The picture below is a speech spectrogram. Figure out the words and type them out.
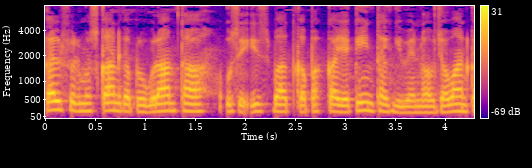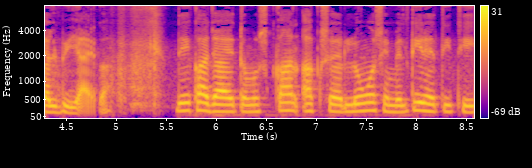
कल फिर मुस्कान का प्रोग्राम था। उसे इस बात का पक्का यकीन था कि वह नौजवान कल भी आएगा। देखा जाए तो मुस्कान अक्सर लोगों से मिलती रहती थी।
